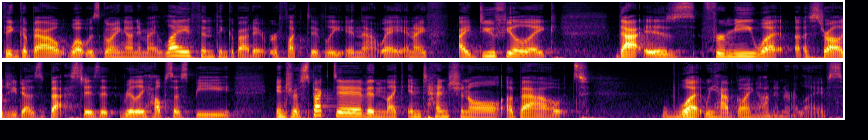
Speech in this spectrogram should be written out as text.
think about what was going on in my life and think about it reflectively in that way. And I, I do feel like that is for me what astrology does best is it really helps us be introspective and like intentional about what we have going on in our lives.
